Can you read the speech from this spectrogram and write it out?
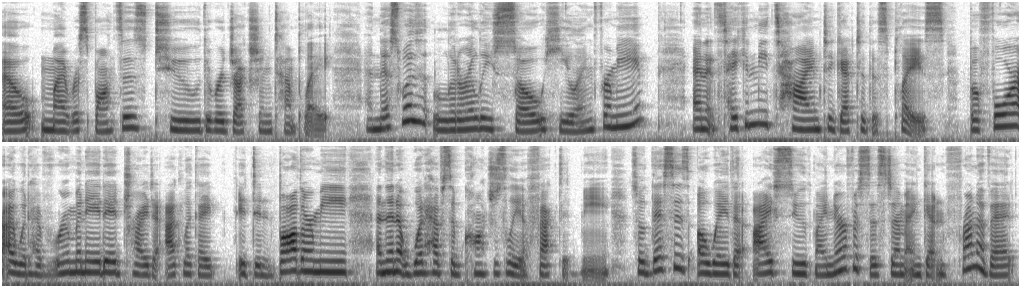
out my responses to the rejection template. And this was literally so healing for me. And it's taken me time to get to this place. Before, I would have ruminated, tried to act like I, it didn't bother me, and then it would have subconsciously affected me. So, this is a way that I soothe my nervous system and get in front of it,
